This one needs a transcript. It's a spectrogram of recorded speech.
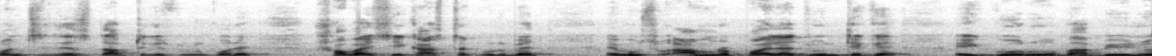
পঞ্চায়েতের স্টাফ থেকে শুরু করে সবাই সেই কাজটা করবেন এবং আমরা পয়লা জুন থেকে এই গরু বা বিভিন্ন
